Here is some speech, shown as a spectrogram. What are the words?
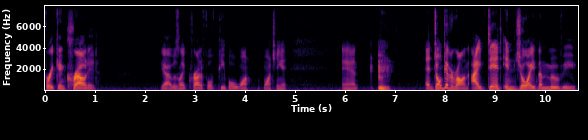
freaking crowded yeah, it was like crowded full of people wa watching it, and and don't get it wrong, I did enjoy the movie,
